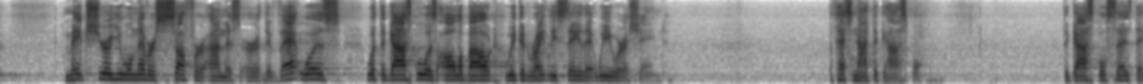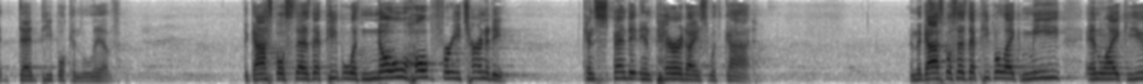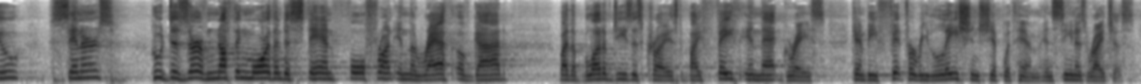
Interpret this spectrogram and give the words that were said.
make sure you will never suffer on this earth. If that was what the gospel was all about, we could rightly say that we were ashamed. But that's not the gospel. The gospel says that dead people can live. The gospel says that people with no hope for eternity can spend it in paradise with God. And the gospel says that people like me and like you, sinners, who deserve nothing more than to stand full front in the wrath of God by the blood of Jesus Christ, by faith in that grace, can be fit for relationship with Him and seen as righteous.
